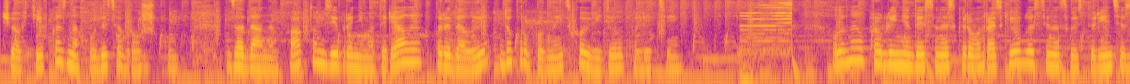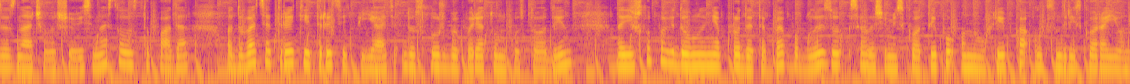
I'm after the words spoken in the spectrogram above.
що автівка знаходиться в розшуку. За даним фактом, зібрані матеріали передали до Кропивницького відділу поліції. Головне управління ДСНС Кіровоградської області на своїй сторінці зазначило, що 18 листопада о 23.35 до служби порятунку 101 надійшло повідомлення про ДТП поблизу селища міського типу Онуфрівка Олександрійського району.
